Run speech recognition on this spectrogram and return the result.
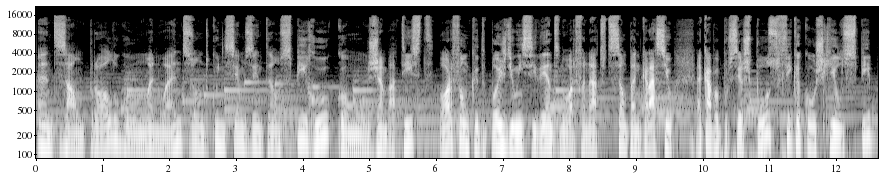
Antes há um prólogo, um ano antes, onde conhecemos então Spirou como Jean-Baptiste, órfão que depois de um incidente no orfanato de São Pancrácio acaba por ser expulso, fica com o esquilo Spip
